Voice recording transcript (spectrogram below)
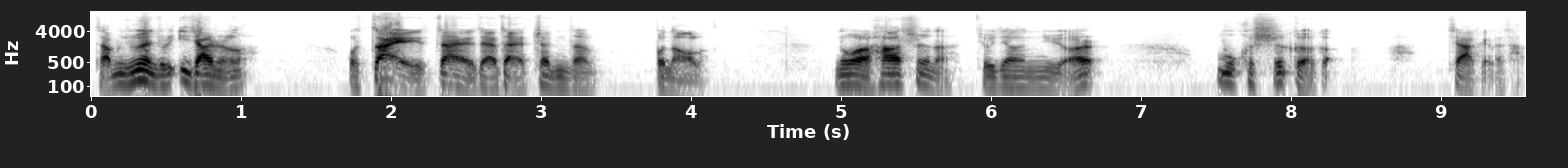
咱们永远就是一家人了。我再再再再真的不闹了。努尔哈赤呢，就将女儿木克什哥哥啊嫁给了他。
